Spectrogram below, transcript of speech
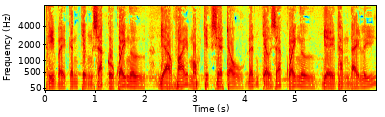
thị vệ canh chừng xác của quái ngư và phái một chiếc xe trâu đến chở xác quái ngư về thành đại lý.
